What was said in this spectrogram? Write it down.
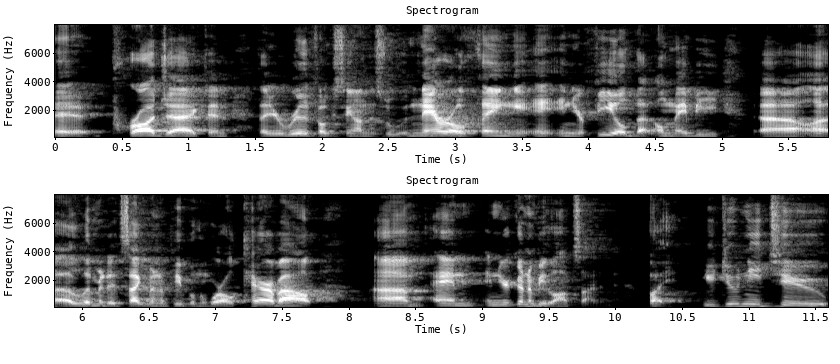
uh, project and that you're really focusing on this narrow thing in, in your field that oh maybe uh, a limited segment of people in the world care about um, and and you're going to be lopsided but you do need to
